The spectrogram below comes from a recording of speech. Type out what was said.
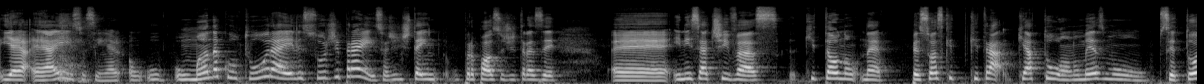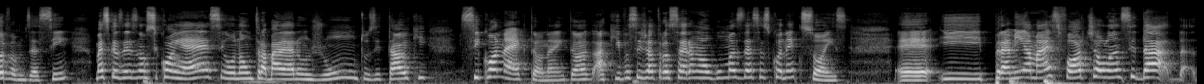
e é, é, isso, assim, é, o, o Manda Cultura, ele surge para isso. A gente tem o propósito de trazer é, iniciativas que estão, né? Pessoas que, que, que, atuam no mesmo setor, vamos dizer assim, mas que às vezes não se conhecem ou não trabalharam juntos e tal, e que se conectam, né? Então aqui vocês já trouxeram algumas dessas conexões. É, e para mim a mais forte é o lance da, da,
